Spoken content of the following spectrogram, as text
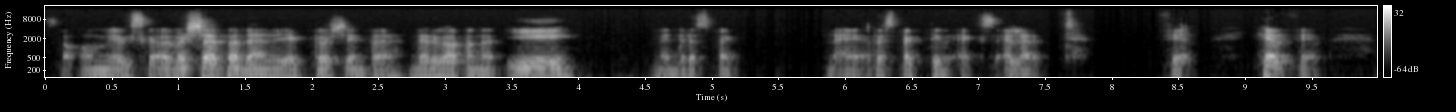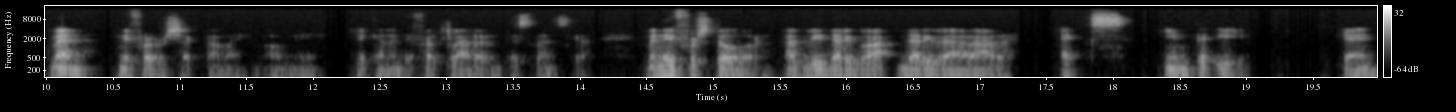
Så om jag ska översätta den, jag kanske inte derivaten av y med respekt, nej, respektive x eller t. Fel. Helt fel. Men ni får ursäkta mig om ni, jag kan inte förklara det till svenska. Men ni förstår att vi deriva, deriverar x, inte y. Okej? Okay?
